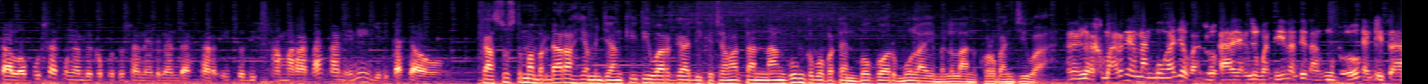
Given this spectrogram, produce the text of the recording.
kalau pusat mengambil keputusannya dengan dasar itu disamaratakan ini jadi kacau. Kasus demam berdarah yang menjangkiti warga di Kecamatan Nanggung, Kabupaten Bogor mulai menelan korban jiwa. Enggak, kemarin yang nanggung aja Pak, nah, yang Jumat ini nanti nanggung dulu, yang kita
